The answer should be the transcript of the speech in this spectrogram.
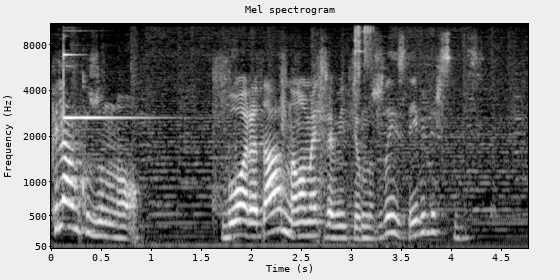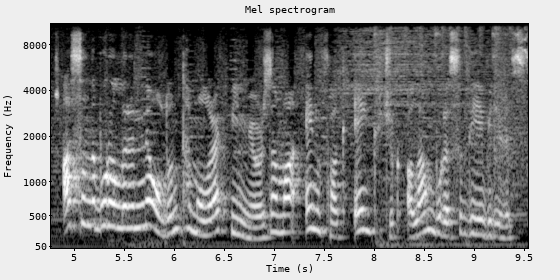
plank uzunluğu. Bu arada nanometre videomuzu da izleyebilirsiniz. Aslında buraların ne olduğunu tam olarak bilmiyoruz ama en ufak, en küçük alan burası diyebiliriz.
